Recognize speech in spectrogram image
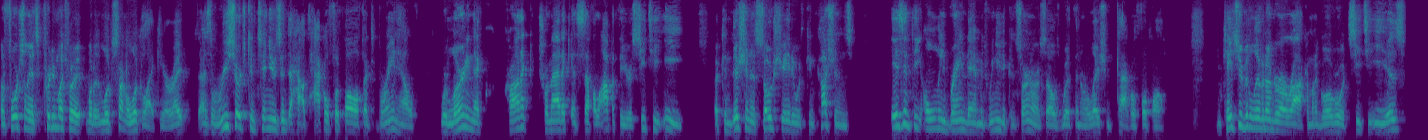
Unfortunately, it's pretty much what it, what it looks starting to look like here, right? As the research continues into how tackle football affects brain health, we're learning that chronic traumatic encephalopathy, or CTE, a condition associated with concussions, isn't the only brain damage we need to concern ourselves with in relation to tackle football. In case you've been living under a rock, I'm going to go over what CTE is.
